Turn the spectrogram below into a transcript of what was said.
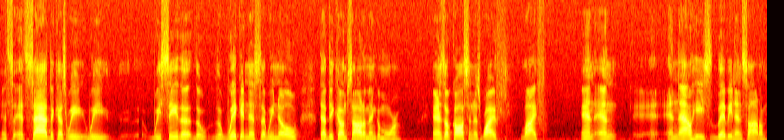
It's it's sad because we we we see the, the, the wickedness that we know that becomes Sodom and Gomorrah and ends up costing his wife life. And and and now he's living in Sodom.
